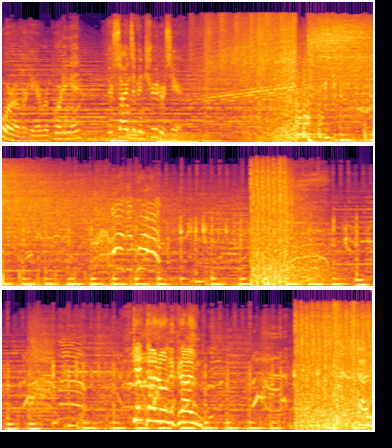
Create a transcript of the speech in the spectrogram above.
4 over here, reporting in. There's signs of intruders here. Get down on the ground! Down!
